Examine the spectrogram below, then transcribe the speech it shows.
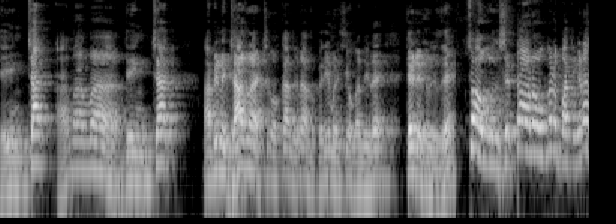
ஜெயிஞ்சாக் ஆமா அப்படின்னு ஜாதரா அடிச்சு உட்காந்துக்கிட்டு அந்த பெரிய மனுஷி உட்காந்துக்கிட்டு கேட்டுட்டு இருக்குது. ஸோ அவங்களுக்கு செட் ஆனவங்கன்னு பார்த்தீங்கன்னா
